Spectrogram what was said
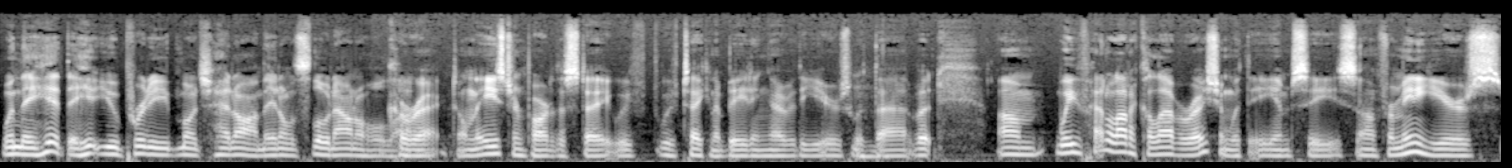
when they hit, they hit you pretty much head on. They don't slow down a whole lot. Correct. On the eastern part of the state, we've we've taken a beating over the years with Mhm. that, but um, we've had a lot of collaboration with the EMCs uh, for many years.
